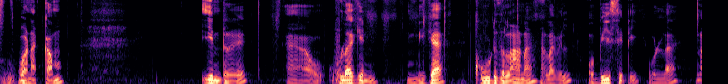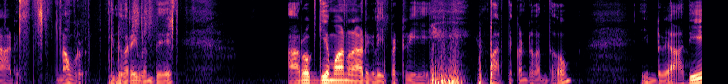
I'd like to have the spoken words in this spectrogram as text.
வணக்கம். இன்று உலகின் மிக கூடுதலான அளவில் ஒபிசிட்டி உள்ள நாடு நவ்ரு இதுவரை வந்து ஆரோக்கியமான நாடுகளை பற்றி பார்த்து கொண்டு வந்தோம். இன்று அதே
